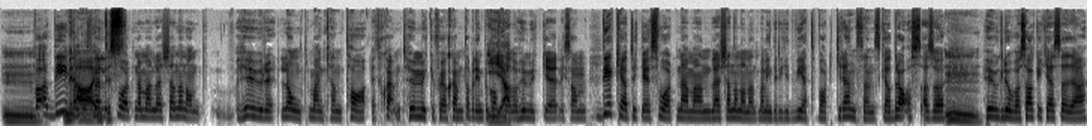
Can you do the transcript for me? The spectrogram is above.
det. Mm. Va, det är Men, faktiskt ja, väldigt inte svårt när man lär känna någon hur långt man kan ta ett skämt. Hur mycket får jag skämta på din bekostnad Ja. och hur mycket liksom, Det kan jag tycka är svårt när man lär känna någon att man inte riktigt vet vart gränsen ska dras. Alltså Mm. hur grova saker kan jag säga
